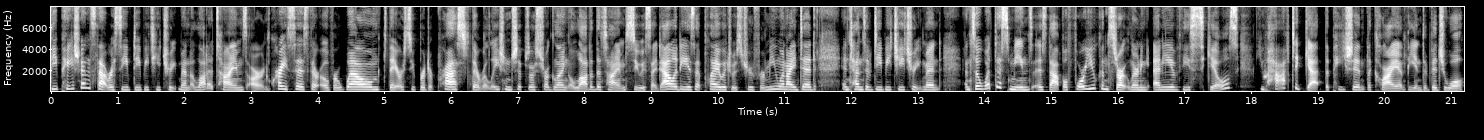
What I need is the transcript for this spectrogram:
the patients that receive DBT treatment a lot of times are in crisis, they're overwhelmed, they are super depressed, their relationships are struggling. A lot of the time, suicidality is at play, which was true for me when I did intensive DBT treatment. And so, what this means is that before you can start learning any of these skills, you have to get the patient, the client, the individual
